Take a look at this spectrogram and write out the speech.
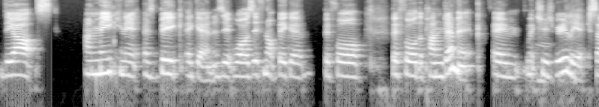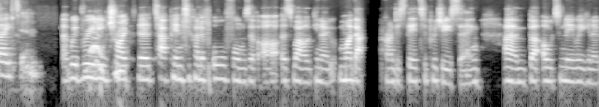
the arts and making it as big again as it was, if not bigger, before before the pandemic, um, which is really exciting. Uh, we've really tried to tap into kind of all forms of art as well you know my background is theatre producing um, but ultimately we you know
